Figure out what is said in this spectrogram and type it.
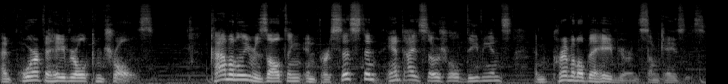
and poor behavioral controls, commonly resulting in persistent antisocial deviance and criminal behavior in some cases.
